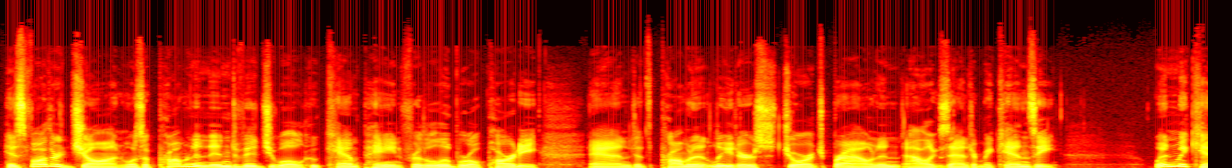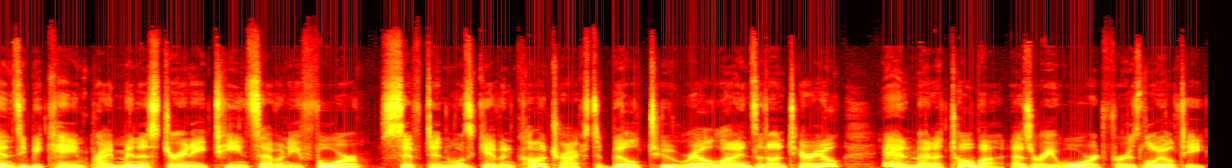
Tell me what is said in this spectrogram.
His father, John, was a prominent individual who campaigned for the Liberal Party and its prominent leaders, George Brown and Alexander Mackenzie. When Mackenzie became Prime Minister in 1874, Sifton was given contracts to build two rail lines in Ontario and Manitoba as a reward for his loyalty.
